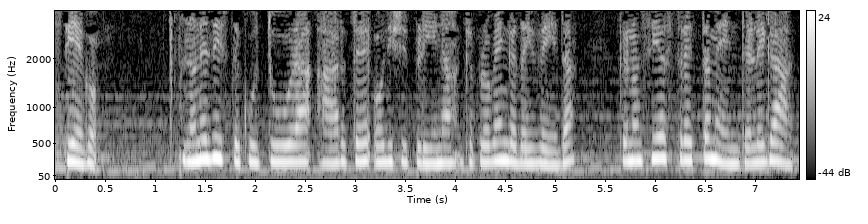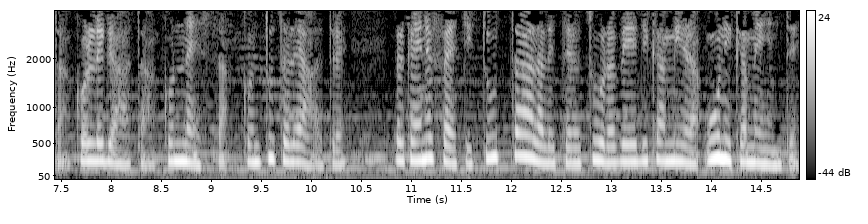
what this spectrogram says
Spiego. Non esiste cultura, arte o disciplina che provenga dai Veda che non sia strettamente legata, collegata, connessa con tutte le altre, perché in effetti tutta la letteratura vedica mira unicamente,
